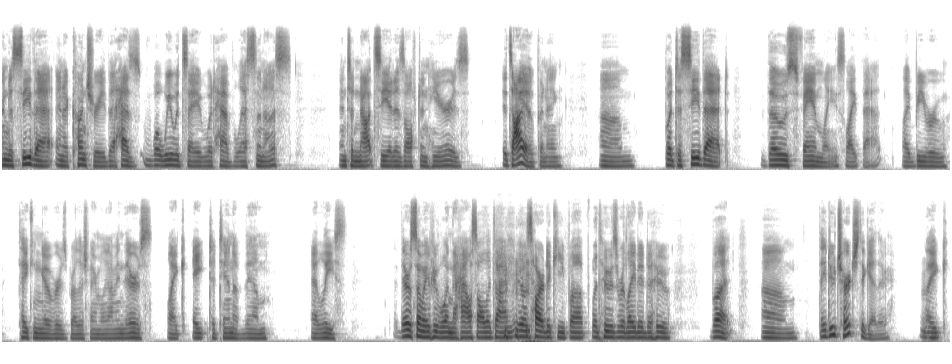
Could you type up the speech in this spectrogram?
And to see that in a country that has what we would say would have less than us, and to not see it as often here is it's eye opening. Um, but to see that those families like that, like Biru taking over his brother's family, I mean, there's like eight to 10 of them at least. There's so many people in the house all the time. it was hard to keep up with who's related to who. But um, they do church together. Mm. Like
